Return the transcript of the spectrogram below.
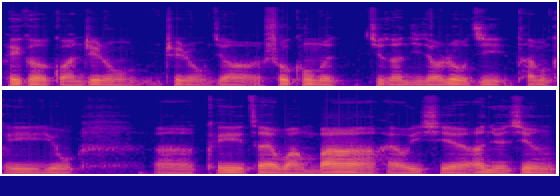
黑客管这种这种叫受控的计算机叫肉鸡，他们可以用，呃，可以在网吧啊，还有一些安全性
